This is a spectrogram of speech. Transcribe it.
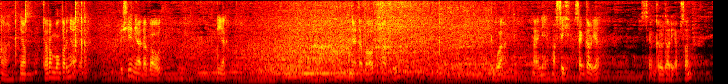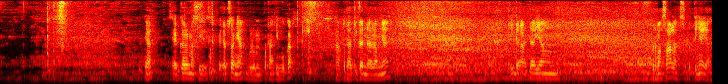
Nah yang cara bongkarnya adalah di sini ada baut. Ini ya ini ada baut satu dua. Nah ini masih segel ya segel dari Epson. Ya segel masih dari Epson ya belum pernah dibuka. Nah perhatikan dalamnya. Tidak ada yang bermasalah sepertinya ya.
